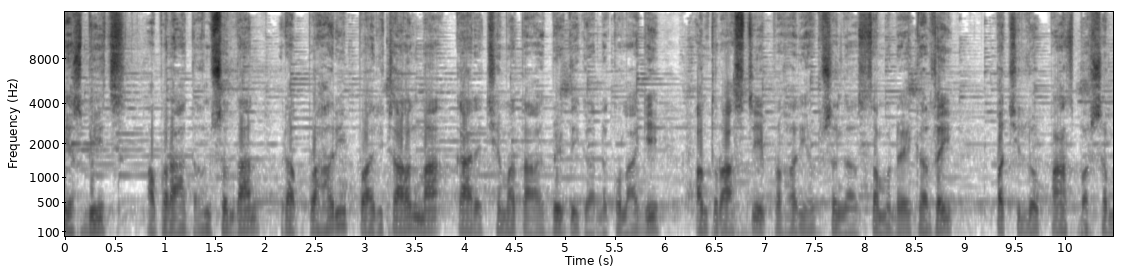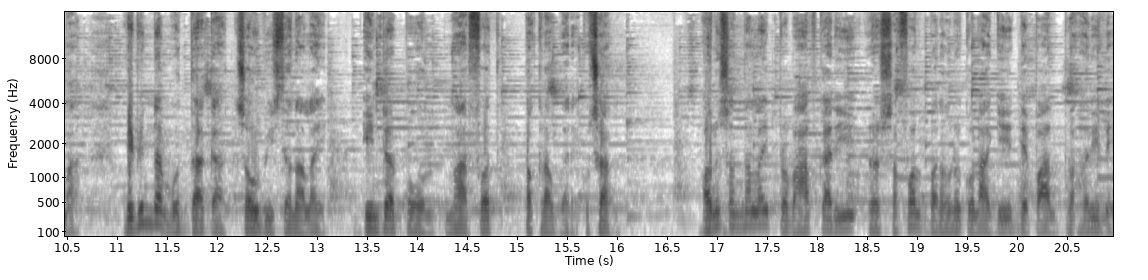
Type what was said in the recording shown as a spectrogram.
यसबीच अपराध अनुसन्धान र प्रहरी परिचालनमा कार्यक्षमता वृद्धि गर्नको लागि अन्तर्राष्ट्रिय प्रहरीहरूसँग समन्वय गर्दै पछिल्लो पाँच वर्षमा विभिन्न मुद्दाका चौबिसजनालाई इन्टरपोल मार्फत पक्राउ गरेको छ। अनुसन्धानलाई प्रभावकारी र सफल बनाउनको लागि नेपाल प्रहरीले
